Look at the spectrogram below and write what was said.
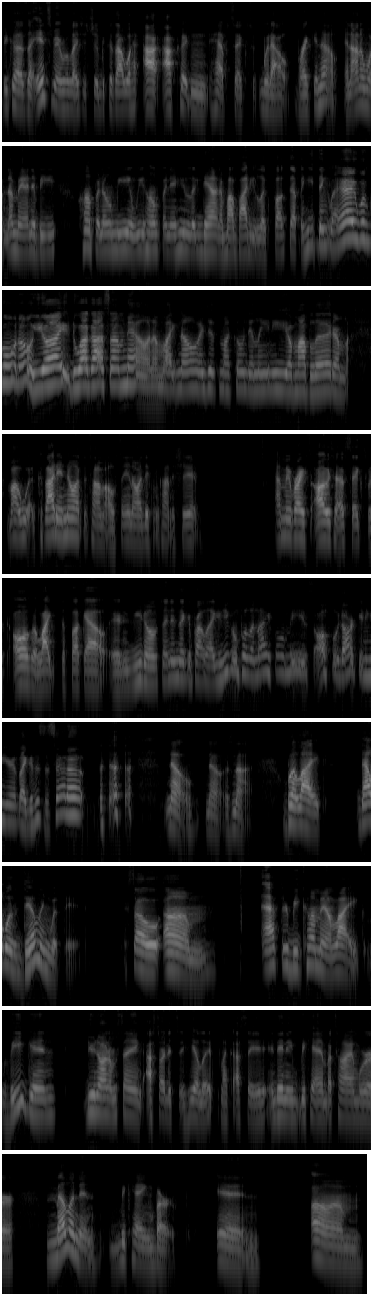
because an intimate relationship because I would I, I couldn't have sex without breaking out. And I don't want no man to be humping on me and we humping and he look down and my body look fucked up and he think like, hey, what's going on? You alright? Do I got something now? And I'm like, no, it's just my kundalini or my blood or my my because I didn't know at the time I was saying all different kind of shit. I mean, to always have sex with all the lights to fuck out. And you know what I'm saying? This nigga probably like, if you gonna pull a knife on me, it's awful dark in here. Like, is this a setup? no, no, it's not. But like, that was dealing with it. So, um, after becoming like vegan, you know what I'm saying? I started to heal it, like I said. And then it became a time where melanin became birthed. And, um,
